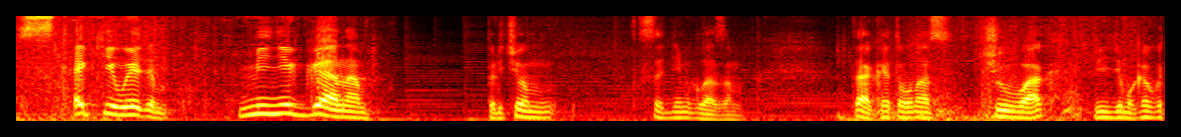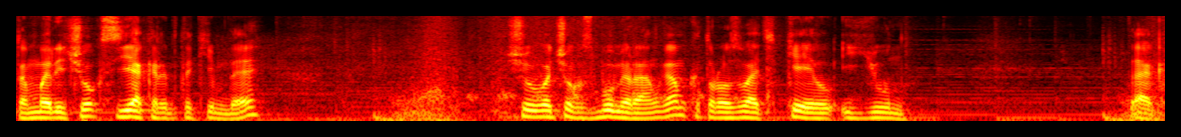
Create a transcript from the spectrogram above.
с таким этим миниганом. Причем с одним глазом. Так, это у нас чувак. Видимо, какой-то морячок с якорем таким, да? Чувачок с бумерангом, которого звать Кейл Юн. Так,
